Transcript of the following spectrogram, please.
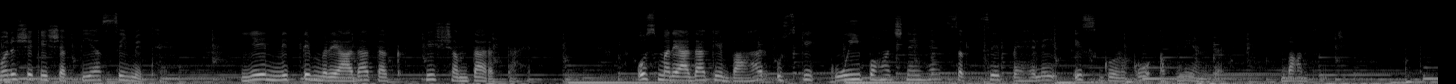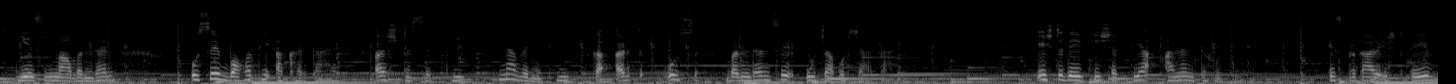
मनुष्य की शक्तियाँ सीमित है। ये नित्य मर्यादा तक ही क्षमता रखता है। उस मर्यादा के बाहर उसकी कोई पहुँच नहीं है। सबसे पहले इस गुण को अपने अंदर बाँध लीजिए। ये सीमा बंधन उसे बहुत ही अखरता है। अष्ट सिद्धि, नवनिधि का अर्थ उस बंधन से ऊँचा उठ जाता है। इष्ट देव की शक्तियाँ अनंत होती है। इस प्रकार इष्ट देव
